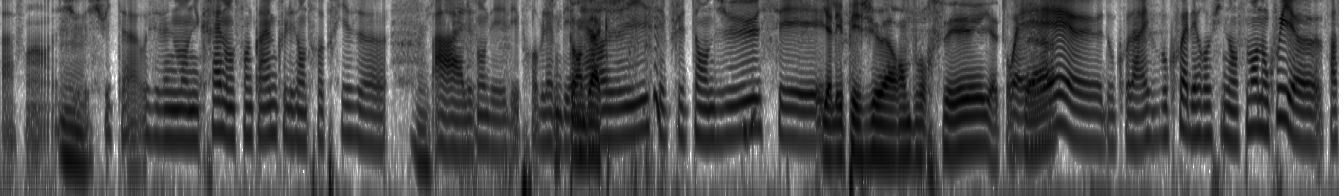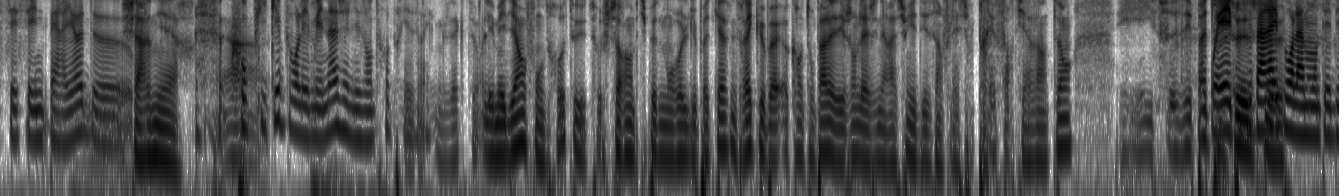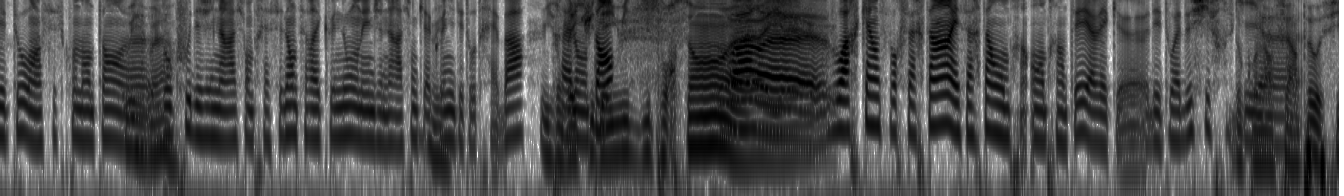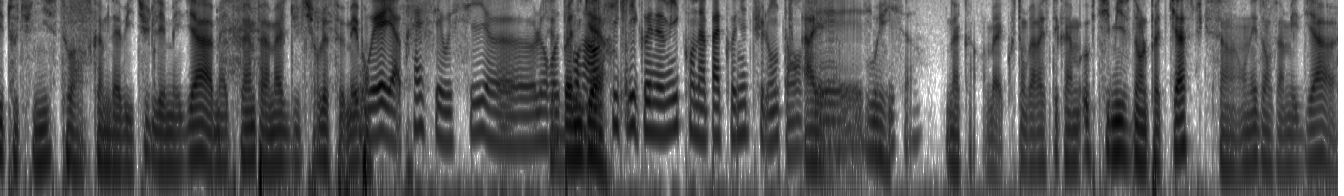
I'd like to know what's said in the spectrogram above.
enfin, hmm. suite aux événements en Ukraine, on sent quand même que les entreprises, euh, ah, elles ont des, problèmes d'énergie, c'est plus tendu. Il y a les PGE à rembourser, il y a tout ouais, ça. Euh, donc on arrive beaucoup à des refinancements. Donc oui, euh, c'est une période charnière, compliquée pour les ménages et les entreprises. Exactement. Les médias en font trop. Je sors un petit peu de mon rôle du podcast, mais c'est vrai que bah, quand on parle à des gens de la génération, il y a des inflations très fortes il y a 20 ans. Et il se faisait pas tout Oui, et puis c'est pareil pour la montée des taux. Hein. C'est ce qu'on entend euh, beaucoup des générations précédentes. C'est vrai que nous, on est une génération qui a connu des taux très bas, Ils très ont vécu longtemps. des 8-10%. Voire, euh, euh, voire, 15 pour certains. Et certains ont, emprunté avec des taux à deux chiffres. Donc on en fait un peu aussi toute une histoire. Comme d'habitude, les médias mettent quand même pas mal d'huile sur le feu. Mais bon. Oui, et après, c'est aussi le retour à un cycle économique qu'on n'a pas connu depuis longtemps. c'est aussi ça. D'accord. Bah, écoute, on va rester quand même optimiste dans le podcast, puisqu'on est dans un média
